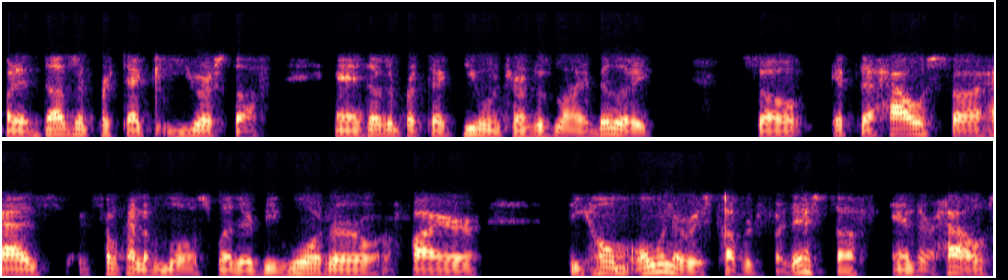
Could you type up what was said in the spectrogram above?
but it doesn't protect your stuff and it doesn't protect you in terms of liability. So if the house uh, has some kind of loss, whether it be water or fire, the homeowner is covered for their stuff and their house,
